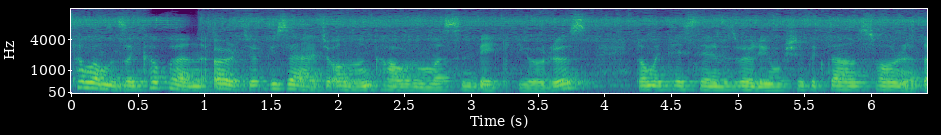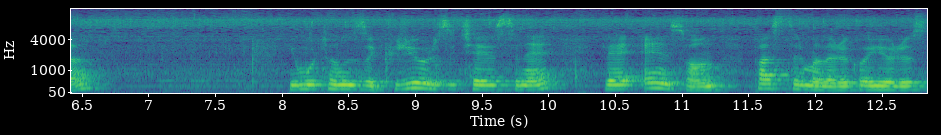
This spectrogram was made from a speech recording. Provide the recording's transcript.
tavamızın kapağını örtüp güzelce onun kavrulmasını bekliyoruz. Domateslerimiz böyle yumuşadıktan sonra da Yumurtamızı kırıyoruz içerisine ve en son pastırmaları koyuyoruz.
